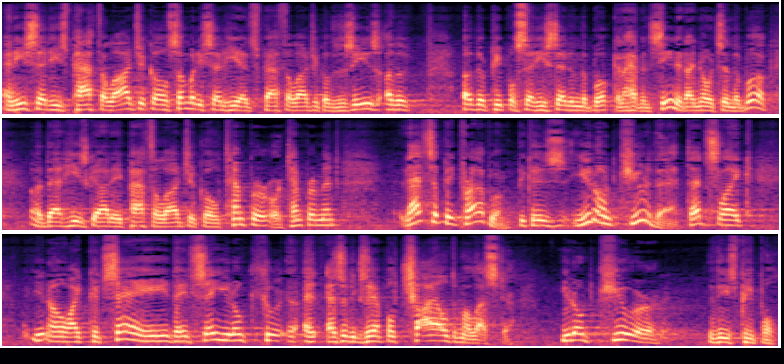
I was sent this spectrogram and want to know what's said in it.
And he said he's pathological. Somebody said he has pathological disease. Other, other people said he said in the book, and I haven't seen it, I know it's in the book, uh, that he's got a pathological temper or temperament. That's a big problem because you don't cure that. That's like, you know, I could say, they'd say you don't cure, as an example, child molester. You don't cure these people.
